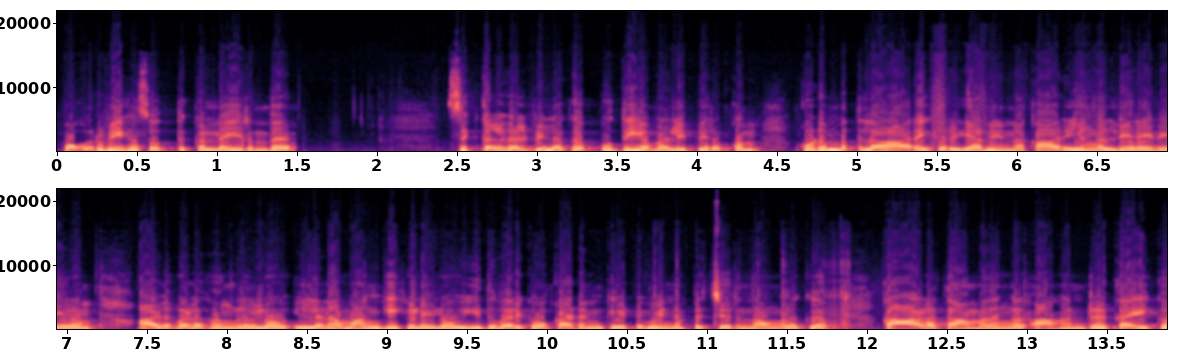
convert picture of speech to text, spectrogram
பூர்வீக சொத்துக்கள்ல இருந்த சிக்கல்கள் விலக புதிய வழி பிறக்கும். குடும்பத்தில் அரைக்குறையா நின்ன காரியங்கள் நிறைவேறும். அலுவலகங்களிலோ இல்லைனா வங்கிகளிலோ இதுவரைக்கும் கடன் கேட்டு விண்ணப்பிச்சிருந்தவங்களுக்கு கால தாமதங்கள் அகன்று கைக்கு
